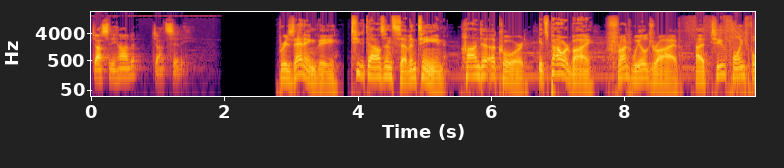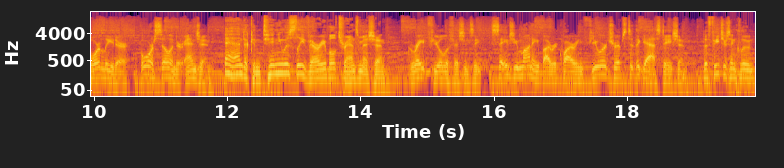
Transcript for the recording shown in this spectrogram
Johnson City Honda, Johnson City. Presenting the 2017 Honda Accord. It's powered by front wheel drive, a 2.4 liter four cylinder engine, and a continuously variable transmission. Great fuel efficiency saves you money by requiring fewer trips to the gas station. The features include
